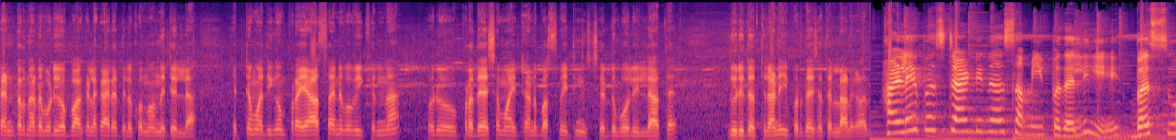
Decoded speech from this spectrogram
ടെൻഡർ നടപടിയോ ബാക്കിയുള്ള കാര്യത്തിലൊക്കെ ഒന്നും വന്നിട്ടില്ല ഏറ്റവും അധികം പ്രയാസം അനുഭവിക്കുന്ന ഒരു പ്രദേശമായിട്ടാണ് ബസ് വെയിറ്റിംഗ് ഷെഡ് പോലും ഇല്ലാത്ത ദുരിതത്തിലാണ് ഈ പ്രദേശത്തുള്ള ആളുകൾ ಹಳೆ ಬಸ್ ಸ್ಟ್ಯಾಂಡಿನ ಸಮೀಪದಲ್ಲಿಯೇ ಬಸ್ಸು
